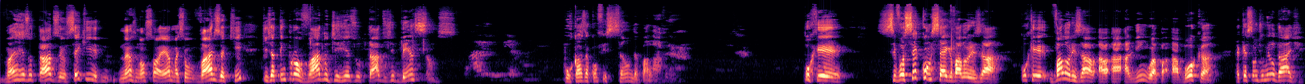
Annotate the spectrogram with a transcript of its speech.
vários resultados. Eu sei que né, não só ela, mas são vários aqui que já têm provado de resultados de bênçãos. Por causa da confissão da palavra. Porque se você consegue valorizar, porque valorizar a, a, a língua, a, a boca, é questão de humildade.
